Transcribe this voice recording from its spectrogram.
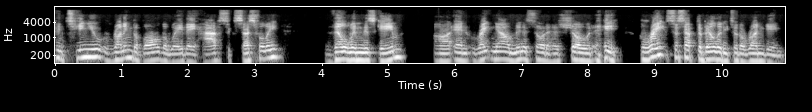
continue running the ball the way they have successfully, they'll win this game. Uh, and right now, Minnesota has showed a great susceptibility to the run game.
